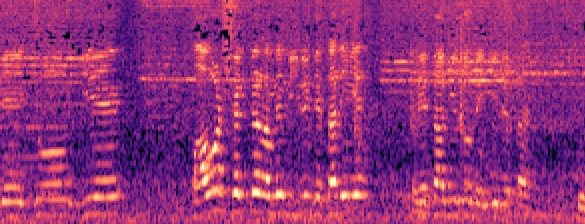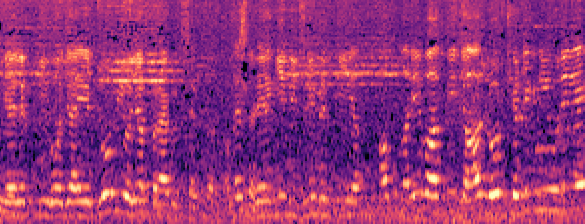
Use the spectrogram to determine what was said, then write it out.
कि जो ये पावर सेक्टर हमें बिजली देता नहीं है। देता भी तो महँगी देता है। कि है। इलेक्ट्रिक हो जाए जो भी हो जाए प्राइवेट सेक्टर हमें महँगी बिजली मिलती है। अब गरीब आदमी जहाँ लोड शेडिंग नहीं हो रही है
